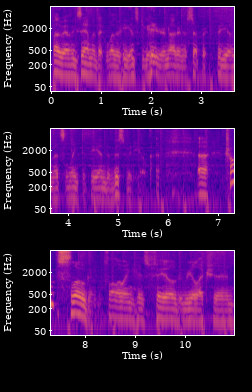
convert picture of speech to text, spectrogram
By the way, I've examined that whether he instigated it or not in a separate video, and that's linked at the end of this video. uh, Trump's slogan following his failed reelection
